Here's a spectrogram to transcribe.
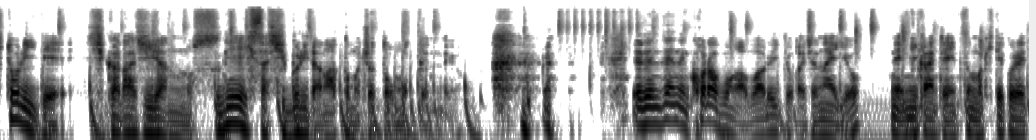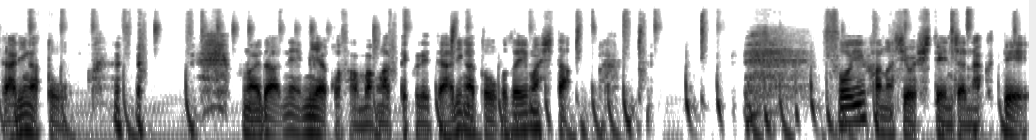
一人でシカラジアンのすげえ久しぶりだなともちょっと思ってんのよ。いや、全然ね、コラボが悪いとかじゃないよ。ね、みかんちゃんいつも来てくれてありがとう。この間ね、みやこさん曲がってくれてありがとうございました。そういう話をしてんじゃなくて、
